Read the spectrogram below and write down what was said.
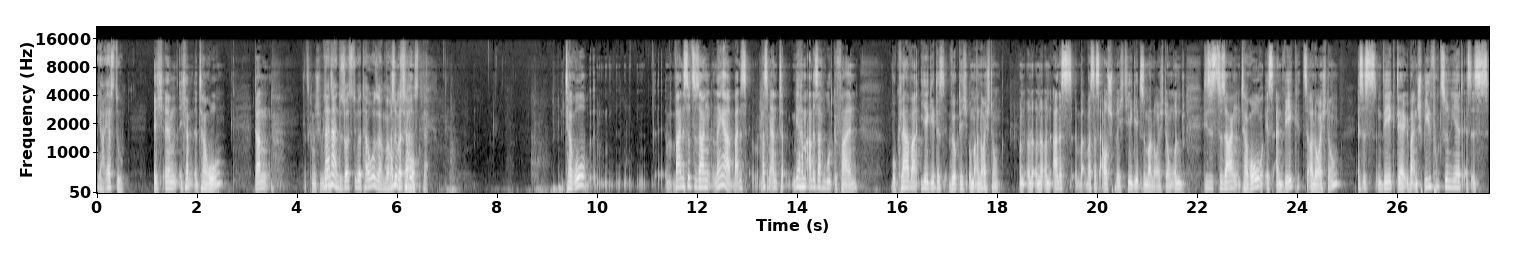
ja, erst du. Ich, ähm, ich habe Tarot, dann, jetzt komme ich schon wieder Nein, nein, du sollst über Tarot sagen. Warum Ach so, über Tarot. hast. Ja. Tarot, weil es sozusagen, naja, weil es, was mir an, mir haben alle Sachen gut gefallen, wo klar war, hier geht es wirklich um Erleuchtung. Und, und, und, und alles, was das ausspricht, hier geht es um Erleuchtung. Und dieses zu sagen, Tarot ist ein Weg zur Erleuchtung, Es ist ein Weg, der über ein Spiel funktioniert. Es ist,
